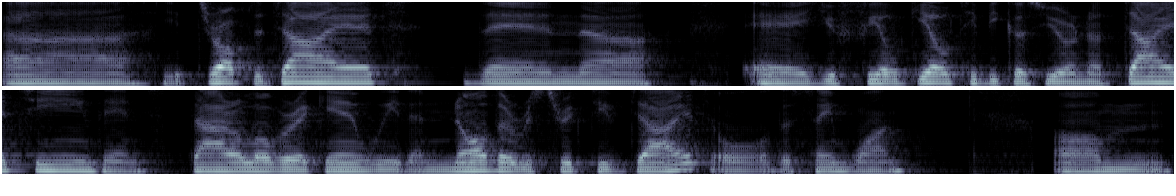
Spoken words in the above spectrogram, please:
Uh, you drop the diet, then uh, uh, you feel guilty because you're not dieting, then start all over again with another restrictive diet or the same one. Um,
